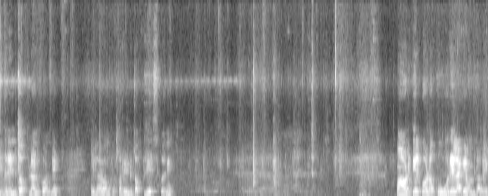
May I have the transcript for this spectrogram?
ఇది రెండు కప్పులు అనుకోండి. ఇలా ఇంకొక రెండు కప్పులు వేసుకొని మామిడికాయలు కూడా కూర ఇలాగే ఉండాలి.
